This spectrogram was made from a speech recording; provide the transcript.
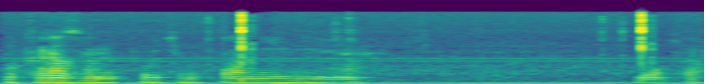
указываем путь выполнения блоков.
